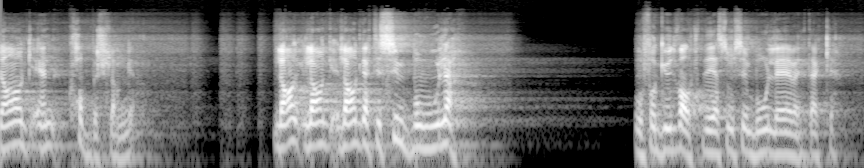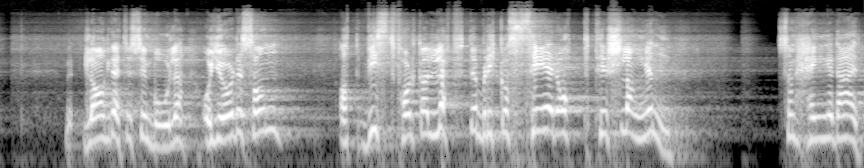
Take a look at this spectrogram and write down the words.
lag en kobberslange. Lag, lag, lag, dette symbolet. Hvorfor Gud valgte det som symbol, det vet jeg ikke. Men lag dette symbolet, og gjør det sånn at hvis folk har løftet blikk og ser opp til slangen som henger der,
